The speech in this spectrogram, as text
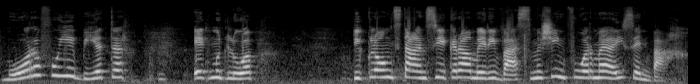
Môre voel jy beter. Ek moet loop. Die klonk staan seker al met die wasmasjien voor my huis en wag.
